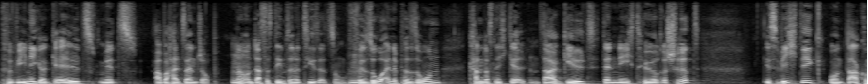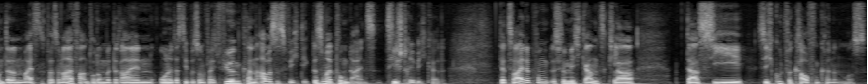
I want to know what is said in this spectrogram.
Für weniger Geld, mit, aber halt seinen Job. Ne? Und das ist dem seine Zielsetzung. Für so eine Person kann das nicht gelten. Da gilt der nächsthöhere Schritt, ist wichtig und da kommt dann meistens Personalverantwortung mit rein, ohne dass die Person vielleicht führen kann, aber es ist wichtig. Das ist mal Punkt eins, Zielstrebigkeit. Der zweite Punkt ist für mich ganz klar, dass sie sich gut verkaufen können muss.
